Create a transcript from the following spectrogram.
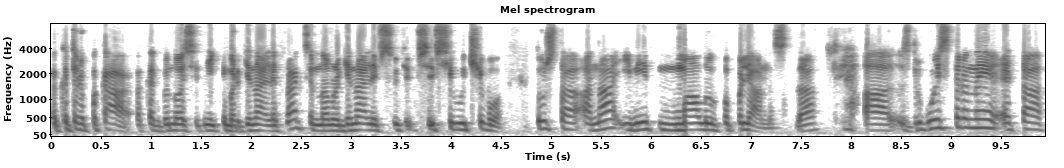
который пока как бы носит некий маргинальный характер, но маргинальный в, сути, в силу чего? То, что она имеет малую популярность. Да? А с другой стороны, это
